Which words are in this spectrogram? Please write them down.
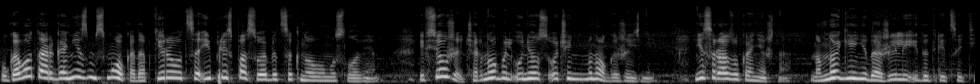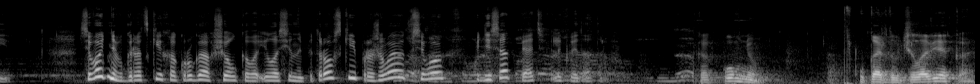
У кого-то организм смог адаптироваться и приспособиться к новым условиям. И все же Чернобыль унес очень много жизней. Не сразу, конечно, но многие не дожили и до 30. Сегодня в городских округах Щелково и Лосино-Петровский проживают всего 55 ликвидаторов. Как помню, у каждого человека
